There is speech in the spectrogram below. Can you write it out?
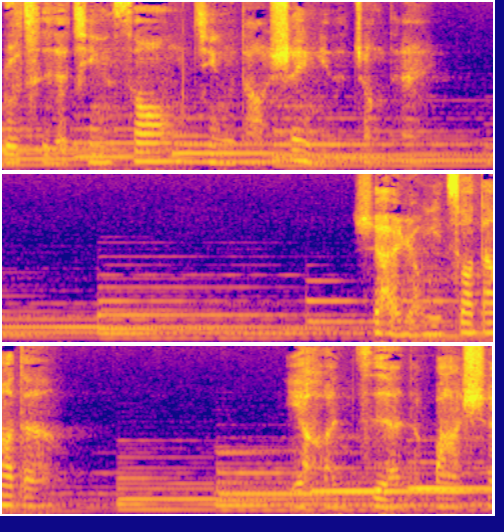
如此的轻松，进入到睡眠的状态，是很容易做到的，也很自然的发生。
